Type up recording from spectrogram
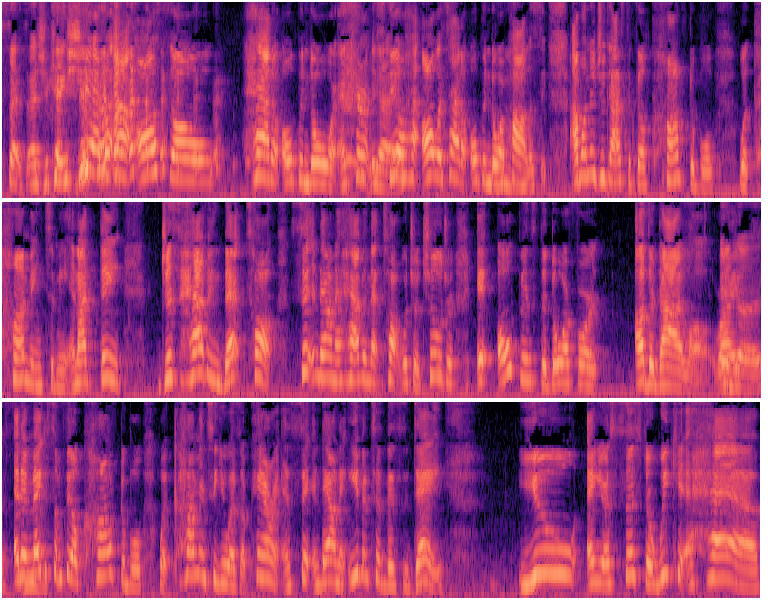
sex education. yeah, but I also had an open door and currently Yes. still ha- always had an open door policy. I wanted you guys to feel comfortable with coming to me. And I think just having that talk, sitting down and having that talk with your children, it opens the door for other dialogue, right? does. And it Mhm. makes them feel comfortable with coming to you as a parent and sitting down. And even to this day, you and your sister, we can have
